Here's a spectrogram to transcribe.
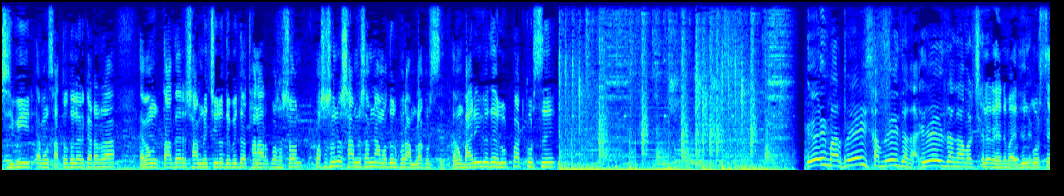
শিবির এবং ছাত্রদলের ক্যাডাররা এবং তাদের সামনে ছিল দেবিদ্বার থানার প্রশাসন। প্রশাসনের সামনে সামনে আমাদের উপর হামলা করছে এবং বাড়িঘরে লুটপাট করছে। এই মার্কেট এই সামনে, এই জায়গা এই জায়গা আমার ছেলের হেনে করছে।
